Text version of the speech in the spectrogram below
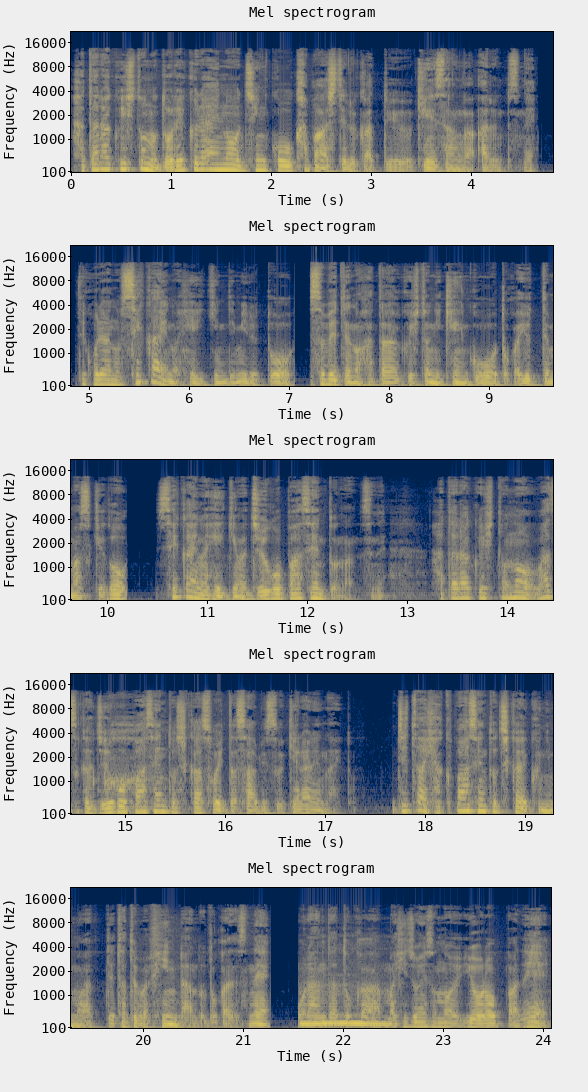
働く人のどれくらいの人口をカバーしてるかという計算があるんですね。で、これあの世界の平均で見ると、すべての働く人に健康をとか言ってますけど、世界の平均は15%なんですね。働く人のわずか15%しかそういったサービス受けられないと。実は100%近い国もあって、例えばフィンランドとかですね、オランダとか、まあ、非常にそのヨーロッパで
